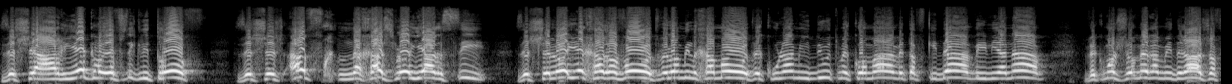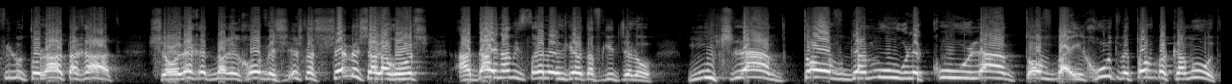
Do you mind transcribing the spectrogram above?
זה שהאריה כבר יפסיק לטרוף, זה שאף נחש לא יהיה ארסי, זה שלא יהיה חרבות ולא מלחמות, וכולם ידעו את מקומם ותפקידם ועניינם, וכמו שאומר המדרש, אפילו תולעת אחת שהולכת ברחוב ושיש לה שמש על הראש, עדיין עם ישראל לא הגיע לתפקיד שלו. מושלם, טוב גמור לכולם, טוב באיכות וטוב בכמות.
